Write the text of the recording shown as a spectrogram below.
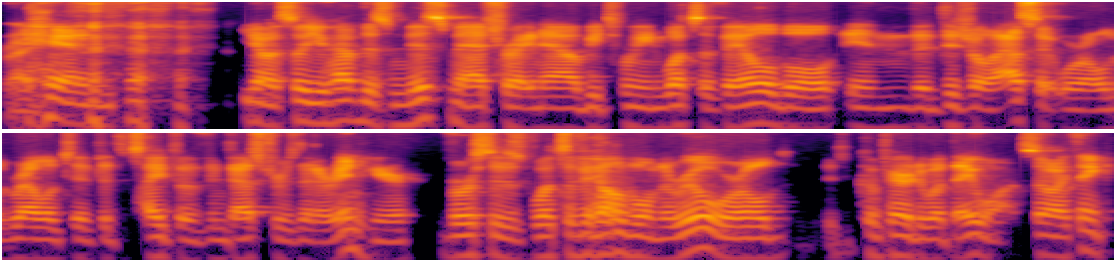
Right. And you know so you have this mismatch right now between what's available in the digital asset world relative to the type of investors that are in here versus what's available in the real world compared to what they want. So i think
